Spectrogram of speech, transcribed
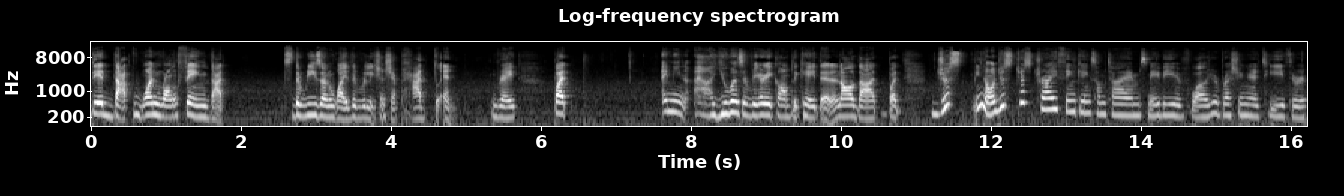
did that one wrong thing that's the reason why the relationship had to end, right? But I mean, uh, humans are very complicated and all that, but just you know just just try thinking sometimes maybe if while you're brushing your teeth or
